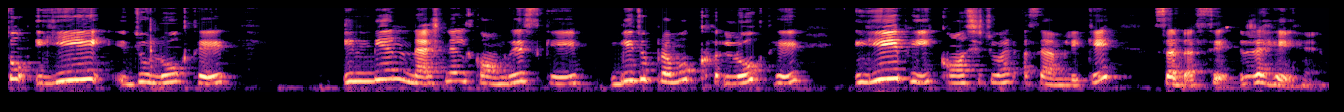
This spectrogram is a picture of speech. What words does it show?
तो ये जो लोग थे इंडियन नेशनल कांग्रेस के ये जो प्रमुख लोग थे, ये भी कॉन्स्टिट्यूएंट असेंबली के सदस्य रहे हैं।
